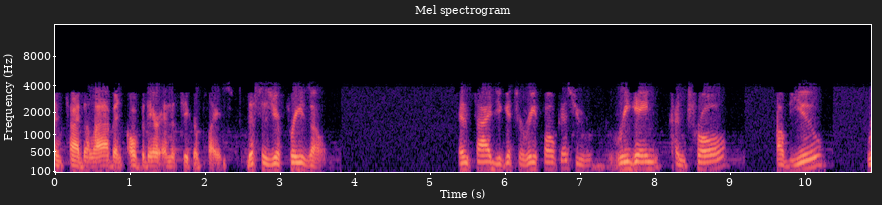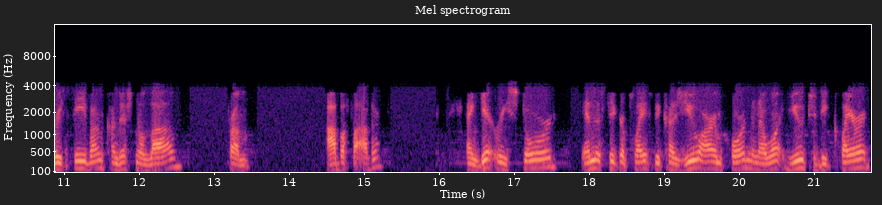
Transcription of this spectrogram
inside the lab and over there in the secret place. This is your free zone. Inside, you get to refocus, you regain control of you, receive unconditional love from Abba Father, and get restored in the secret place because you are important. And I want you to declare it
